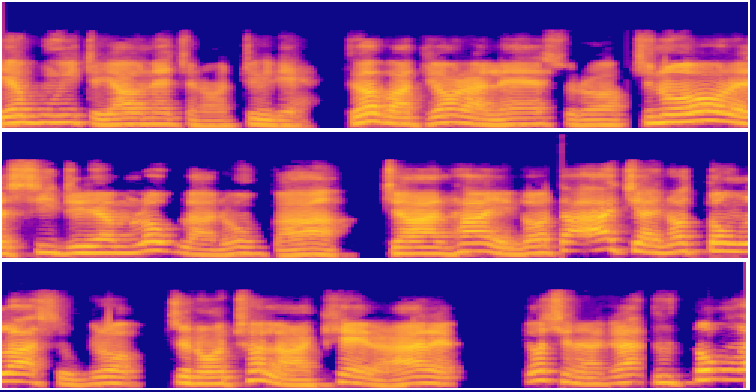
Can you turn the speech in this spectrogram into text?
ရဲ့မှုကြီးတယောက်နဲ့ကျွန်တော်တွေ့တယ် သူကဘာပြောတာလဲဆိုတော့ကျွန်တော်ရဲ့ CDM လောက်လာတော့ကကြာထားရင်တော့တအားကြိုင်တော့3လဆိုပြီးတော့ကျွန်တော်ထွက်လာခဲ့တာတဲ့ပြောချင်တာကသူ3လ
